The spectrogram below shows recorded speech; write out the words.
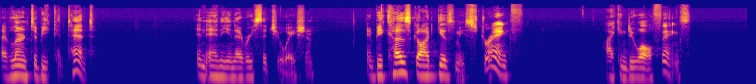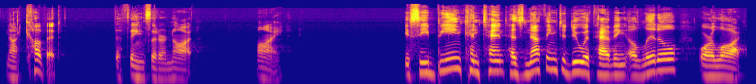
I've learned to be content in any and every situation. And because God gives me strength, I can do all things, not covet the things that are not mine. You see, being content has nothing to do with having a little or a lot,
